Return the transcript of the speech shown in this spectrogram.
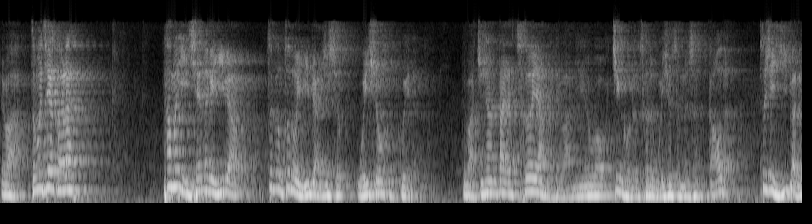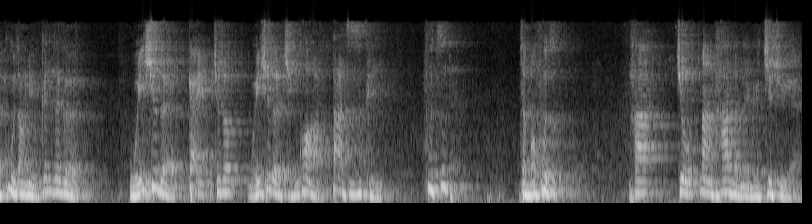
对吧？怎么结合呢？他们以前那个仪表，这种这种仪表就是维修很贵的，对吧？就像大家车一样的，对吧？你如果进口的车的维修成本是很高的，这些仪表的故障率跟这个维修的概，就说维修的情况啊，大致是可以复制的。怎么复制？他。就让他的那个技术员，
